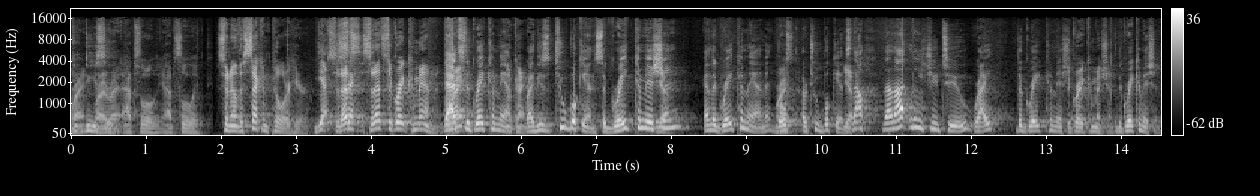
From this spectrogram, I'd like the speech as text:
right, do right, see? right. Absolutely, absolutely. So now the second pillar here. Yes, So that's sec- so that's the great commandment. That's right? the Great Commandment, Okay. right? These are two bookends the Great Commission and the Great Commandment. Those are two bookends. Yep. Now, now, that leads you to, right, the Great Commission. The Great Commission. The Great Commission.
